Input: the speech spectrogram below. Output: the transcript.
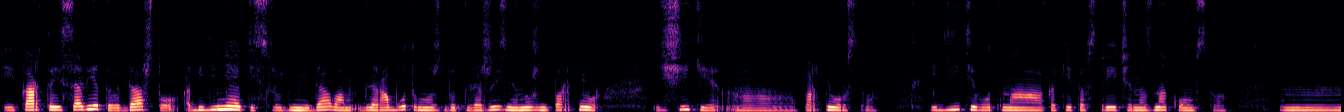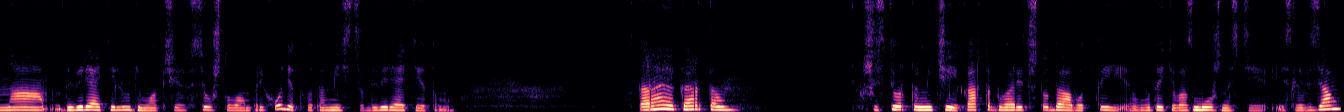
И карты и советуют, да, что объединяйтесь с людьми, да, вам для работы, может быть, для жизни нужен партнер. Ищите э, партнерство. Идите вот на какие-то встречи, на знакомства. На... Доверяйте людям вообще все, что вам приходит в этом месяце, доверяйте этому. Вторая карта шестерка мечей. Карта говорит, что да, вот ты вот эти возможности, если взял,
